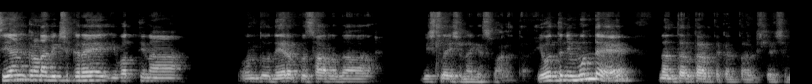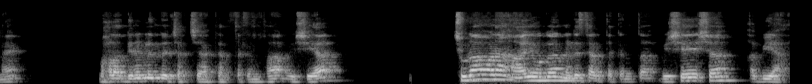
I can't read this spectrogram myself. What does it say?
ಸಿಯಾನ್ ಕನ್ನಡ ವೀಕ್ಷಕರೇ, ಇವತ್ತಿನ ಒಂದು ನೇರ ಪ್ರಸಾರದ ವಿಶ್ಲೇಷಣೆಗೆ ಸ್ವಾಗತ. ಇವತ್ತು ನಿಮ್ಮ ಮುಂದೆ ನಾನು ತರ್ತಾ ಇರ್ತಕ್ಕಂಥ ವಿಶ್ಲೇಷಣೆ, ಬಹಳ ದಿನಗಳಿಂದ ಚರ್ಚೆ ಆಗ್ತಾ ಇರ್ತಕ್ಕಂಥ ವಿಷಯ, ಚುನಾವಣಾ ಆಯೋಗ ನಡೆಸ್ತಾ ಇರ್ತಕ್ಕಂಥ ವಿಶೇಷ ಅಭಿಯಾನ,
